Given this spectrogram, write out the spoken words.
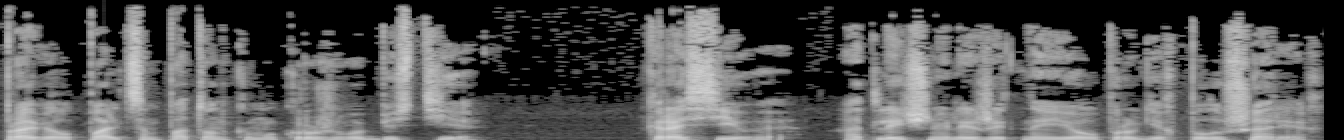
провел пальцем по тонкому кружеву бюстье. Красивая, отлично лежит на ее упругих полушариях,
